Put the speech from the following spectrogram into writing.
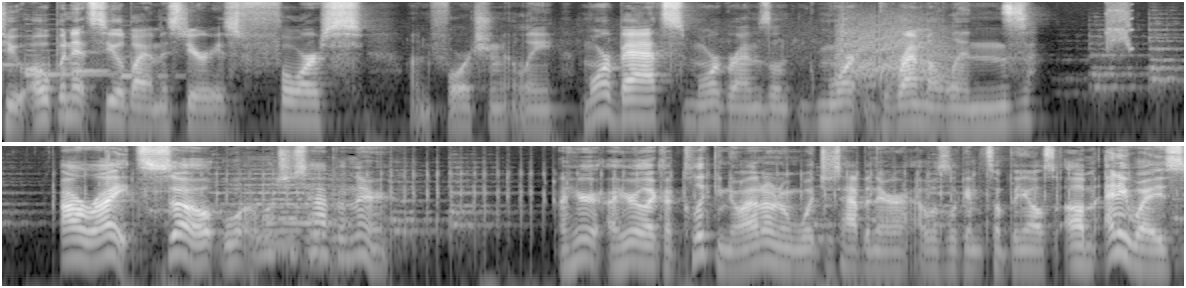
to open it. Sealed by a mysterious force unfortunately. More bats, more, gremlins, more gremlins. Alright, so, what, what just happened there? I hear I hear like a clicking noise. I don't know what just happened there. I was looking at something else. Um, anyways,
